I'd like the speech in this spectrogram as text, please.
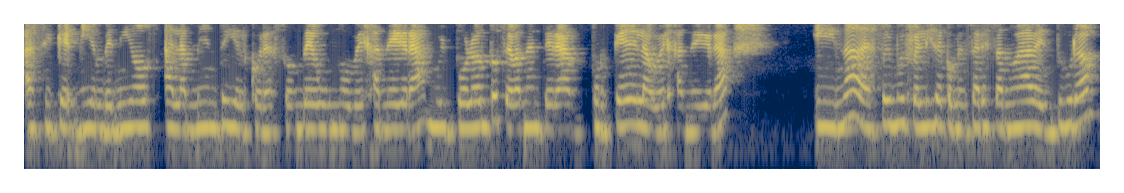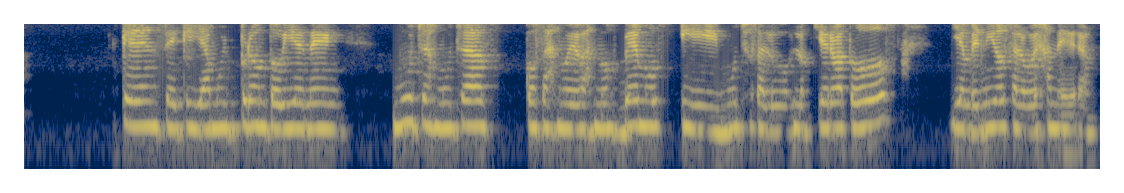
Así que bienvenidos a la mente y el corazón de una oveja negra. Muy pronto se van a enterar por qué la oveja negra. Y nada, estoy muy feliz de comenzar esta nueva aventura quédense que ya muy pronto vienen muchas, muchas cosas nuevas. Nos vemos y muchos saludos. Los quiero a todos. Bienvenidos a la oveja negra.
